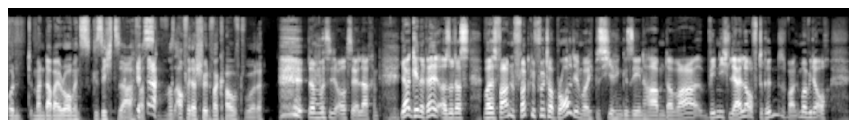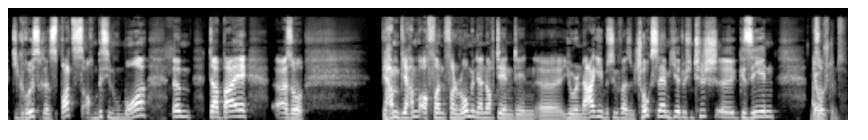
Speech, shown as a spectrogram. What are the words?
Und man dabei Romans Gesicht sah, was, was auch wieder schön verkauft wurde. da muss ich auch sehr lachen. Ja, generell, also das, weil es war ein flott geführter Brawl, den wir bis hierhin gesehen haben. Da war wenig Leerlauf drin, es waren immer wieder auch die größeren Spots, auch ein bisschen Humor ähm, dabei. Also wir haben, wir haben auch von, von Roman ja noch den, den äh, Uranagi beziehungsweise einen Chokeslam hier durch den Tisch äh, gesehen. Also jo, stimmt.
